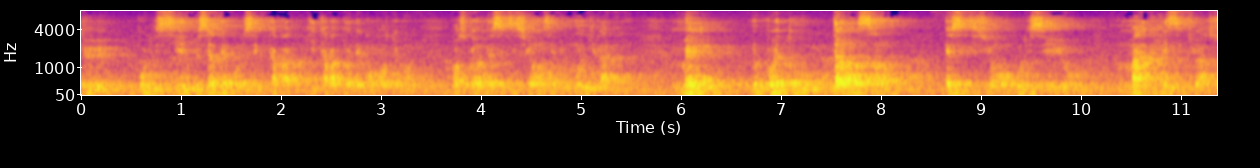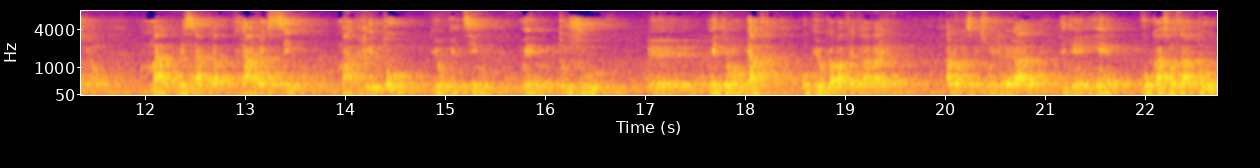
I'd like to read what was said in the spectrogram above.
de policiers, de certains policiers qui sont capables de des comportements. Parce qu'en institution, c'est le monde qui l'a donne. Mais nous pouvons tout, dans l'ensemble, institutions, policiers, malgré les situations, malgré sa traversée, malgré tout, qui sont victimes, mais toujours euh, mettons en quatre pour qu'ils soient capables de faire travail. Alors, l'inspection générale, il y a une vocation à tout,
